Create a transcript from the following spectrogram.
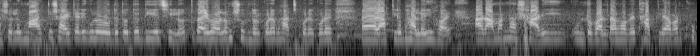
আসলে মা একটু শাড়ি টাড়িগুলো রোদে টোদে দিয়েছিল, তো তাই ভাবলাম সুন্দর করে ভাঁজ করে করে রাখলে ভালোই হয়। আর আমার না শাড়ি উল্টো পাল্টাভাবে থাকলে আমার খুব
